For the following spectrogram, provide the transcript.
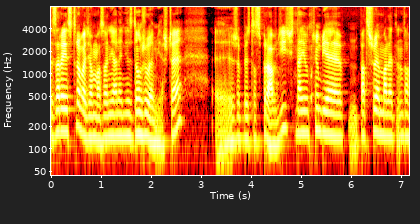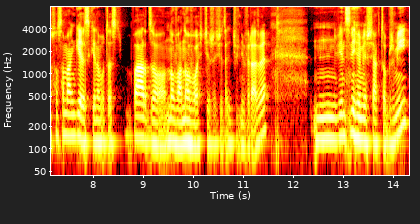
zarejestrować w Amazonie, ale nie zdążyłem jeszcze, y, żeby to sprawdzić. Na YouTubie patrzyłem, ale tam są same angielskie, no bo to jest bardzo nowa nowość, że się tak dziwnie wyrażę. Mm, więc nie wiem jeszcze jak to brzmi.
